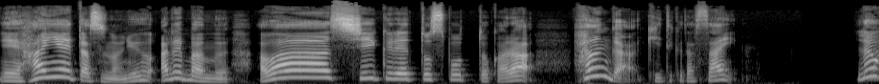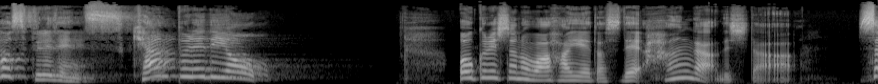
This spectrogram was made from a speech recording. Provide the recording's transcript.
えーハイエータスのニューアルバム「Our Secret Spot」から「ハンガー」聴いてください。ロゴスプレゼンツキャンプレディオお送りしたのはハイエータスで「ハンガー」でしたさ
